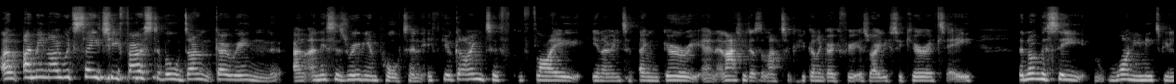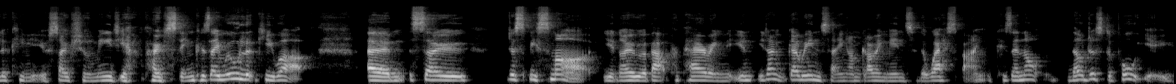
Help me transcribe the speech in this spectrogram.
I, I, mean, I would say to you first of all, don't go in, and, and this is really important. If you're going to fly, you know, into Ben Gurion, and actually doesn't matter if you're going to go through Israeli security, then obviously one you need to be looking at your social media posting because they will look you up. Um, so just be smart you know about preparing. That you, you don't go in saying i'm going into the west bank because they're not they'll just deport you.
